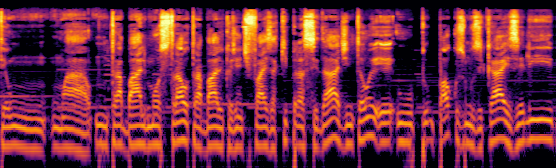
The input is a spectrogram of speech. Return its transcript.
Ter um, uma, um trabalho, mostrar o trabalho que a gente faz aqui pela cidade. Então, e, o, o palcos musicais ele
